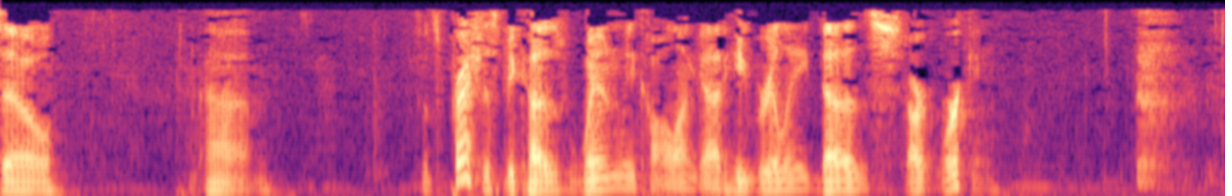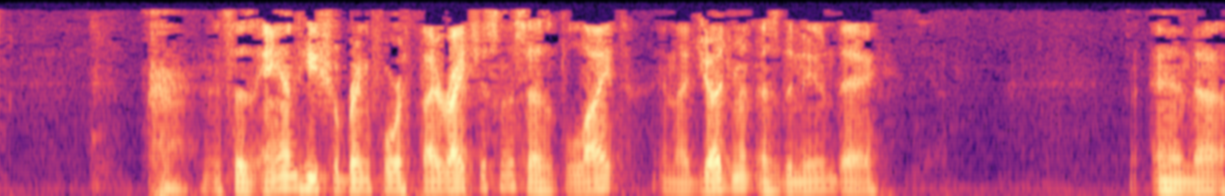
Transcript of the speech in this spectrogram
so, um, so it's precious because when we call on God, He really does start working. It says, And he shall bring forth thy righteousness as the light, and thy judgment as the noonday. And uh,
